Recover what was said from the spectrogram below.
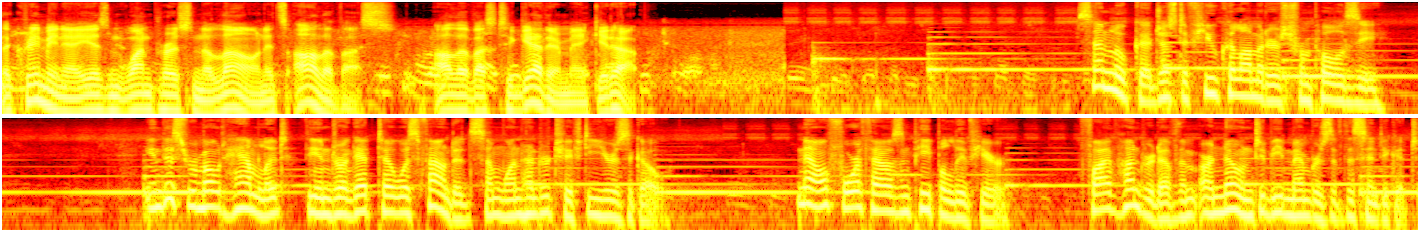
The crimine isn't one person alone, it's all of us. All of us together make it up. San Luca, just a few kilometers from Polsi. In this remote hamlet, the 'Ndrangheta was founded some 150 years ago. Now 4,000 people live here, 500 of them are known to be members of the syndicate.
